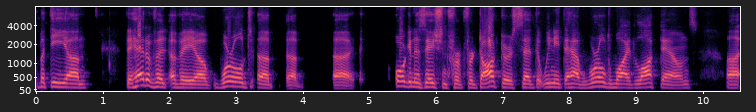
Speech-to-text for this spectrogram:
but the um, the head of a of a uh, world uh, uh, uh, organization for for doctors said that we need to have worldwide lockdowns, uh,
